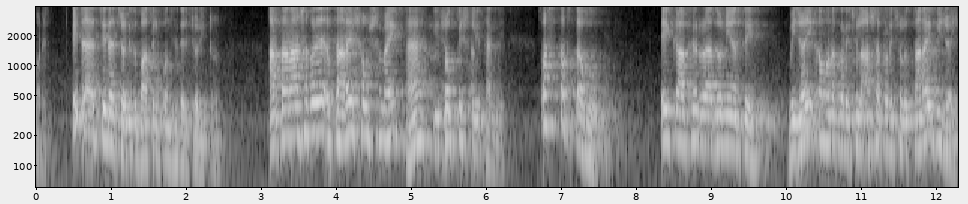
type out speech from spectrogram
করে। এটা চিরাচরিত বাতিলপন্থীদের চরিত্র। আর তারা আশা করে তারাই সবসময় হ্যাঁ কি শক্তিশালী থাকবে। বাস্তবতাহু এই কাফেররা দুনিয়াতে বিজয়ী কামনা করেছিল, আশা করেছিল, তারাই বিজয়ী।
